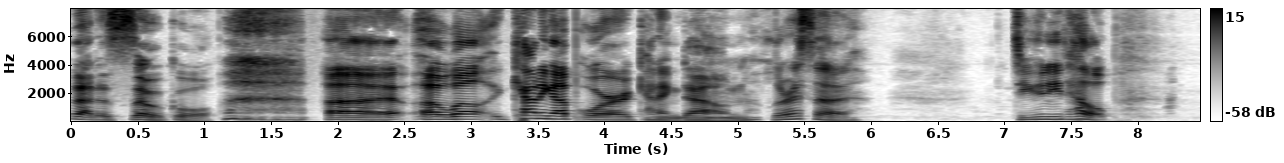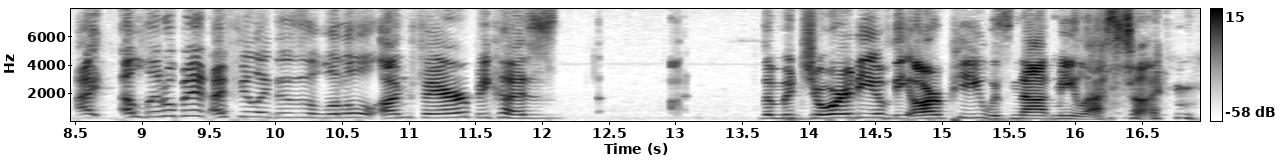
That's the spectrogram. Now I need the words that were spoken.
that is so cool. Uh, uh, well, counting up or counting down. Larissa, do you need help? I a little bit. I feel like this is a little unfair because the majority of the RP was not me last time.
